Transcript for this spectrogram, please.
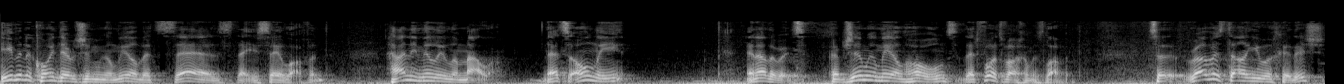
Even according to Reb Shimon that says that you say Lavid, Hani mili lamala. That's only, in other words, Rab Shimon holds that four tvachim is lavid. So Rav is telling you a chiddush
